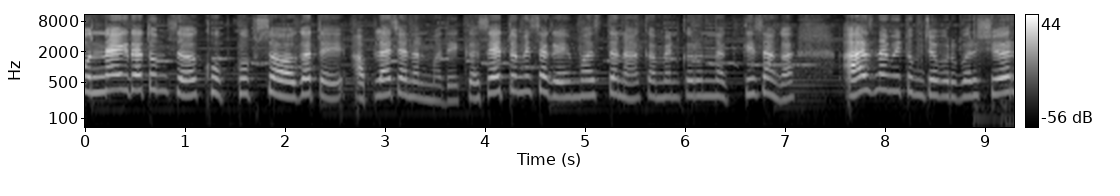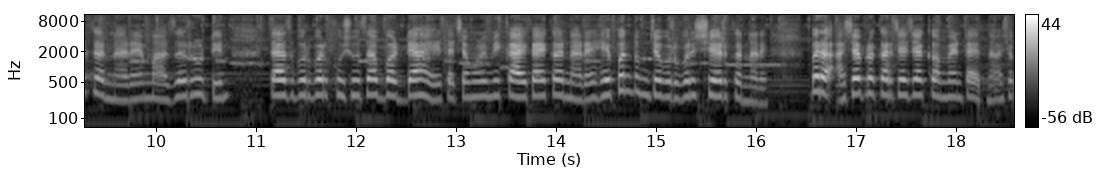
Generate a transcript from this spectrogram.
पुन्हा एकदा तुमचं खूप खूप स्वागत आहे आपल्या चॅनलमध्ये. कसे आहेत तुम्ही सगळे? मस्त ना? कमेंट करून नक्की सांगा. आज ना मी तुमच्याबरोबर शेअर करणार आहे माझं रुटीन त्याचबरोबर खुशूचा बड्डे आहे त्याच्यामुळे मी काय काय करणार आहे हे पण तुमच्याबरोबर शेअर करणार आहे. बरं अशा प्रकारच्या ज्या कमेंट आहेत ना अशा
